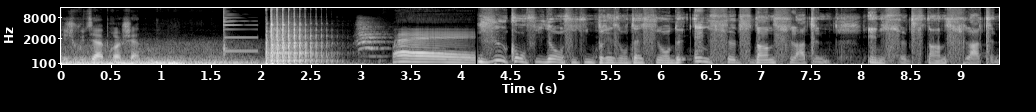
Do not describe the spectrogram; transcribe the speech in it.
Et je vous dis à la prochaine. Ouais. Jeu Confidence est une présentation de Inserts Down Slatten. Inserts Down Slatten,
